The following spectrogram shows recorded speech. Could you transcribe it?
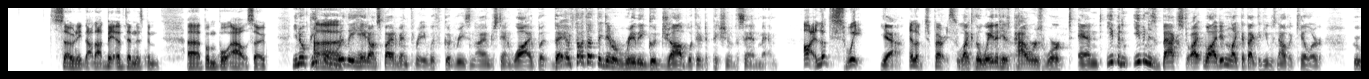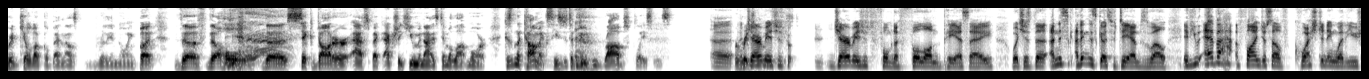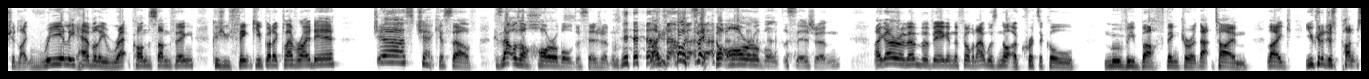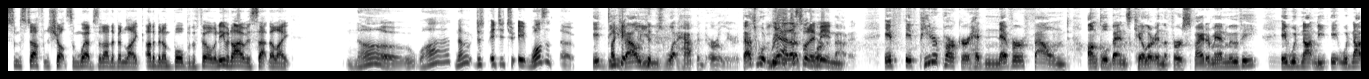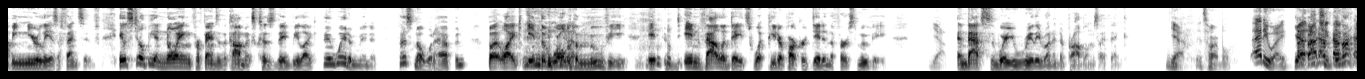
Sony. That that bit of them has been uh, been bought out. So You know, people Uh, really hate on Spider-Man 3 with good reason. I understand why, but they I thought that they did a really good job with their depiction of the Sandman. oh, it looked sweet. Yeah. It looked very sweet. Like the way that his powers worked and even even his backstory. Well, I didn't like the fact that he was now the killer who had killed Uncle Ben. That was really annoying. But the the whole the sick daughter aspect actually humanized him a lot more. Because in the comics, he's just a dude who robs places. uh, Jeremy has just. Jeremy has just performed a full on PSA, which is the and this I think this goes for DMs as well. If you ever ha- find yourself questioning whether you should like really heavily retcon something because you think you've got a clever idea. Just check yourself, because that was a horrible decision. like that was like a horrible decision. Like I remember being in the film and I was not a critical movie buff thinker at that time. Like you could have just punched some stuff and shot some webs and I'd have been like I'd have been on board with the film and even I was sat there like no, what? No, just it it, it wasn't though. It Like it- devalues what happened earlier. That's what really Yeah, that's does what its I work mean. about it. If if Peter Parker had never found Uncle Ben's killer in the first Spider-Man movie, Mm. it would not need it would not be nearly as offensive. It would still be annoying for fans of the comics because they'd be like, "Hey, wait a minute, that's not what happened." But like in the world of the movie, it invalidates what Peter Parker did in the first movie, Yeah. and that's where you really run into problems. I think. Yeah, it's horrible. Anyway, Yeah, uh, about, actually, about.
